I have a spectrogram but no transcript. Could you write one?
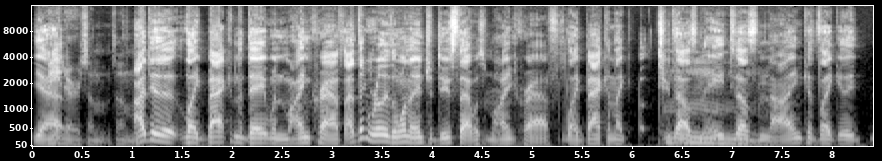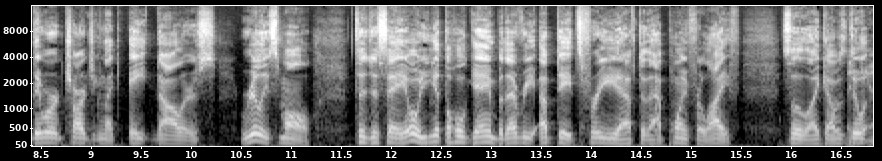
Yeah, beta or some some. I did it like back in the day when Minecraft. I think really the one that introduced that was Minecraft, like back in like 2008, Mm. 2009, because like they, they were charging like eight dollars, really small, to just say, oh, you can get the whole game, but every update's free after that point for life. So like I was doing,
